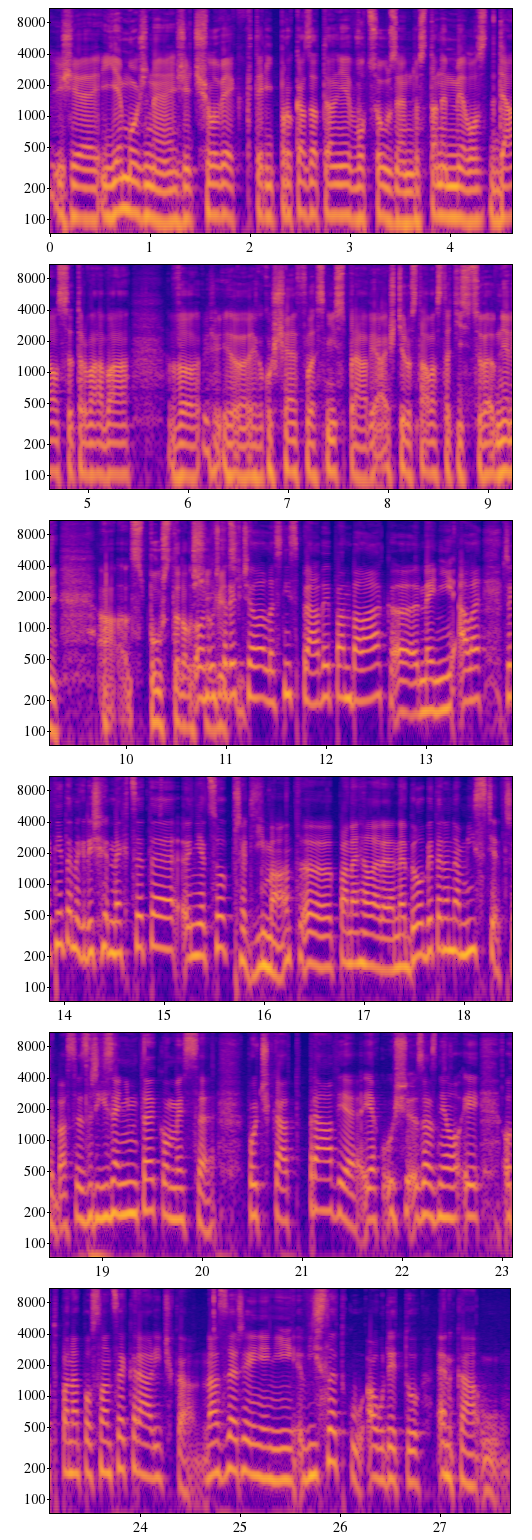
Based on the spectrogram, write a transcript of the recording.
že je možné, že člověk, který prokazatelně je odsouzen, dostane milost, dál se trvává v, jako šéf lesní zprávy a ještě dostává tisícové odměny a spousta dalších On už věcí. tady v čele lesní zprávy pan Balák e, není, ale řekněte mi, když nechcete něco předjímat, e, pane Helere, nebylo by tedy na místě třeba se zřízením té komise počkat právě, jak už zaznělo i od pana poslance Králíčka, na zveřejnění výsledků auditu NKU?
